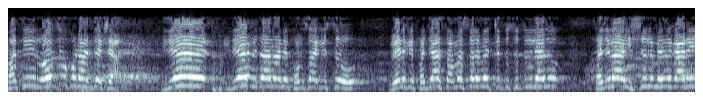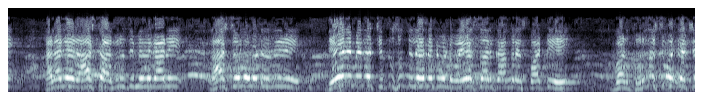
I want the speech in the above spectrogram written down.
ప్రతిరోజు కూడా అధ్యక్ష ఇదే ఇదే విధానాన్ని కొనసాగిస్తూ వీళ్ళకి ప్రజా సమస్యల మీద చిత్తశుద్ధి లేదు ప్రజల ఇష్యూల మీద కానీ అలాగే రాష్ట్ర అభివృద్ధి మీద కానీ రాష్ట్రంలో ఉన్నటువంటి దేని మీద చిత్తశుద్ధి లేనటువంటి వైఎస్ఆర్ కాంగ్రెస్ పార్టీ వారి దురదృష్టం అధ్యక్ష.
